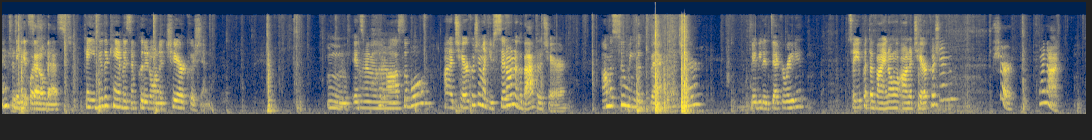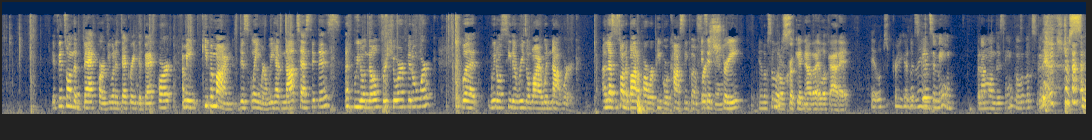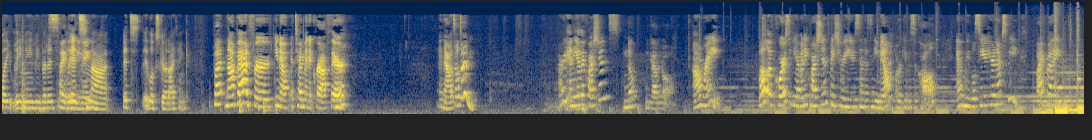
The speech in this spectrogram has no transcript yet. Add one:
interesting. make it question. settle best. Can you do the canvas and put it on a chair cushion? Mm, it's I don't know. possible. On a chair cushion, like you sit on or the back of the chair. I'm assuming the back of the chair, maybe to decorate it. So you put the vinyl on a chair cushion? Sure. Why not? If it's on the back part, if you want to decorate the back part, I mean, keep in mind, disclaimer, we have not tested this. we don't know for sure if it'll work, but we don't see the reason why it would not work. Unless it's on the bottom part where people are constantly putting friction. Is it straight? It looks a little crooked now that I look at it. It looks pretty good It looks to me. good to me. But I'm on this angle. It looks good. It's just slightly maybe, but it's Slightly it's leaning. not. It's it looks good, I think. But not bad for, you know, a 10 minute craft there. And now it's all done. All right, any other questions? nope, we got it all. All right. Well, of course, if you have any questions, make sure you send us an email or give us a call. And we will see you here next week. Bye, everybody.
